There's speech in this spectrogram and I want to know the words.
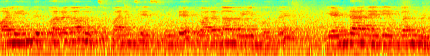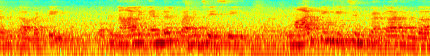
వాళ్ళు ఇంత త్వరగా వచ్చి పని చేసుకుంటే త్వరగా వెళ్ళిపోతే ఎండ అనేది ఇబ్బంది ఉండదు కాబట్టి ఒక నాలుగు గంటలు పనిచేసి మార్కింగ్ ఇచ్చిన ప్రకారంగా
